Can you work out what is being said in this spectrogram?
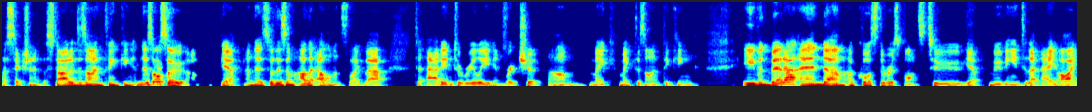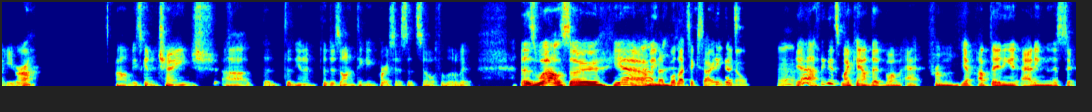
a section at the start of design thinking and there's okay. also um, yeah and there's so there's some other elements like that to add in to really enrich it um, make make design thinking even better and um, of course the response to yeah moving into that ai era um, is going to change uh, the, the you know the design thinking process itself a little bit as well so yeah, yeah i mean that, well that's exciting you know yeah. yeah, I think that's my count that I'm at from yeah, updating it, adding the se-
